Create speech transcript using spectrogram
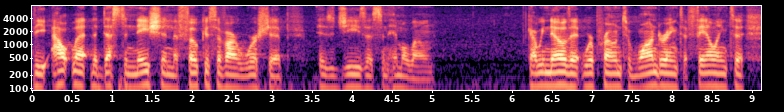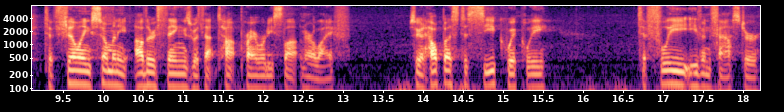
the outlet, the destination, the focus of our worship is Jesus and Him alone. God, we know that we're prone to wandering, to failing, to, to filling so many other things with that top priority slot in our life. So, God, help us to see quickly, to flee even faster,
